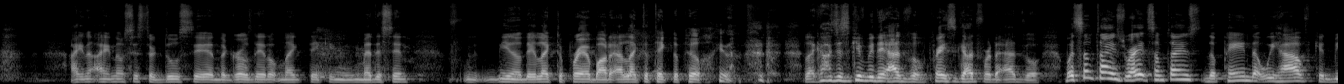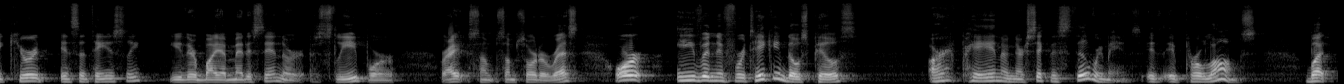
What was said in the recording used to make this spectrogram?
I know, I know Sister Dulce and the girls, they don't like taking medicine. You know, they like to pray about it. I like to take the pill. You know, like, oh, just give me the Advil. Praise God for the Advil. But sometimes, right? Sometimes the pain that we have can be cured instantaneously, either by a medicine or sleep or, right, some, some sort of rest. Or even if we're taking those pills, our pain and our sickness still remains. It, it prolongs. But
